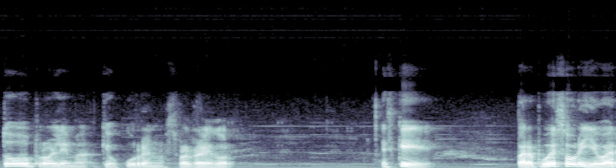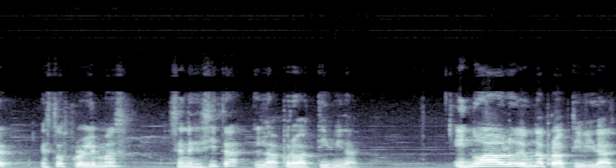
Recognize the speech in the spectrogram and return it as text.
todo problema que ocurre a nuestro alrededor, es que para poder sobrellevar estos problemas se necesita la proactividad. Y no hablo de una proactividad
